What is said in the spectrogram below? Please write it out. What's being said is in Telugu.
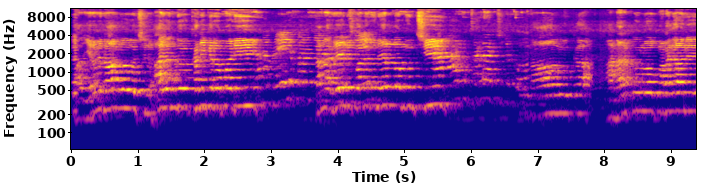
ఇరవై నాలుగో వచ్చిన ఆయందు కనికిరపడి తన వేలి పనులు నేలలో ముంచి నాలుక ఆ నరకంలో పడగానే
